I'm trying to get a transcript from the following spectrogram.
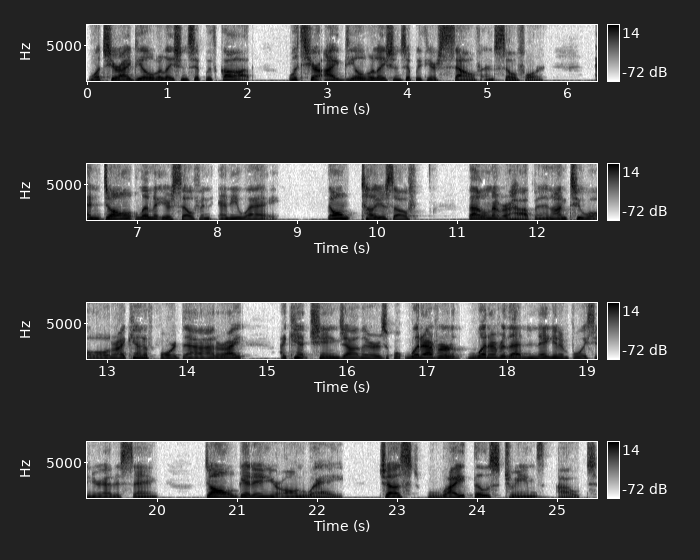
What's your ideal relationship with God? What's your ideal relationship with yourself and so forth? And don't limit yourself in any way. Don't tell yourself, that'll never happen. I'm too old, or I can't afford that, or I, I can't change others, whatever, whatever that negative voice in your head is saying. don't get in your own way. Just write those dreams out.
